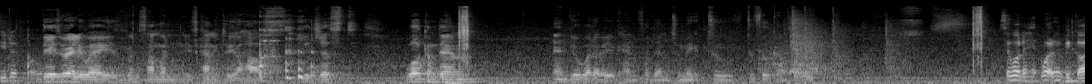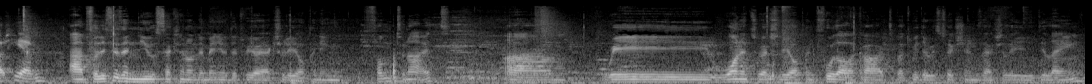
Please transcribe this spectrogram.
Beautiful. The Israeli way is when someone is coming to your house, you just welcome them and do whatever you can for them to make to, to feel comfortable. So what what have we got here? Um, so this is a new section on the menu that we are actually opening from tonight. Um, we wanted to actually open full a la carte, but with the restrictions actually delaying.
